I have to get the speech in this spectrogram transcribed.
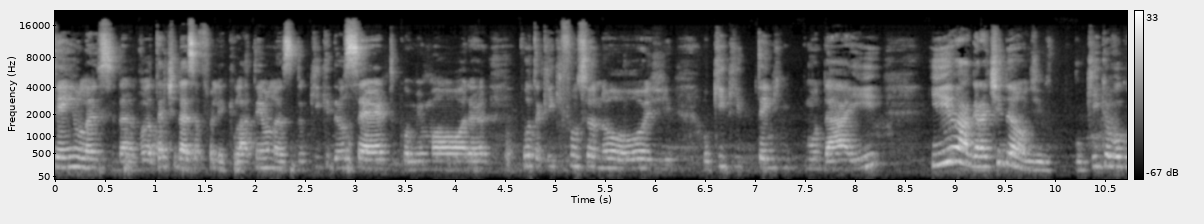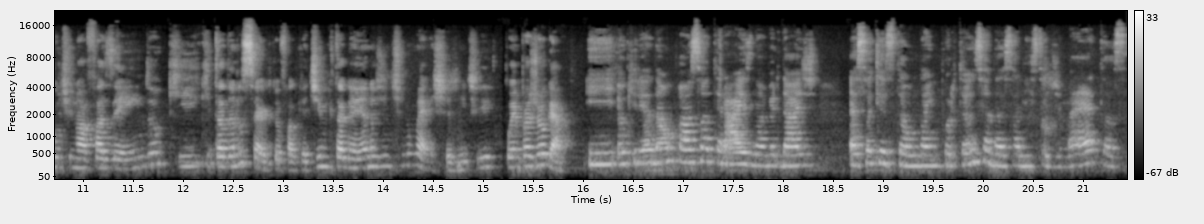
Tem o lance da. Vou até te dar essa folha que lá tem o lance do que, que deu certo, comemora. Puta, o que, que funcionou hoje, o que, que tem que mudar aí. E a gratidão de o que, que eu vou continuar fazendo que, que tá dando certo. Que eu falo que é time que tá ganhando, a gente não mexe, a gente põe pra jogar. E eu queria dar um passo atrás, na verdade, essa questão da importância dessa lista de metas,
